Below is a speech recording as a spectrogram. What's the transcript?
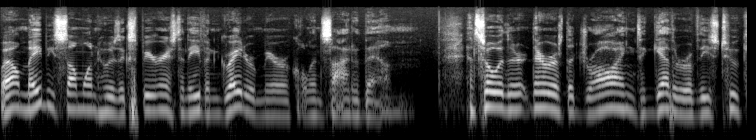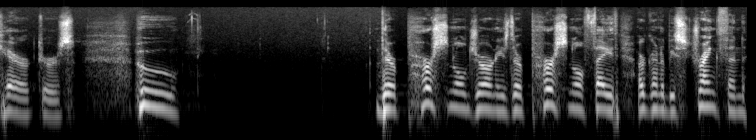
Well, maybe someone who has experienced an even greater miracle inside of them. And so there, there is the drawing together of these two characters who their personal journeys, their personal faith are going to be strengthened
